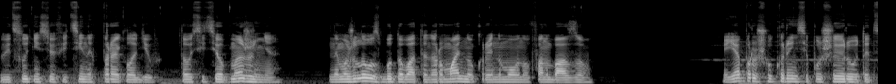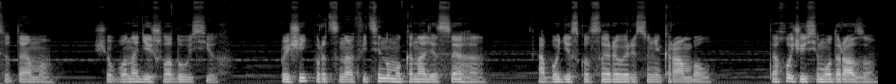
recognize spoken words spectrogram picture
відсутність офіційних перекладів та усі ці обмеження неможливо збудувати нормальну україномовну фанбазу. Я прошу українців поширювати цю тему, щоб вона дійшла до усіх. Пишіть про це на офіційному каналі Sega або дискосервері Sonic Rumble. Та хочу всім одразу,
